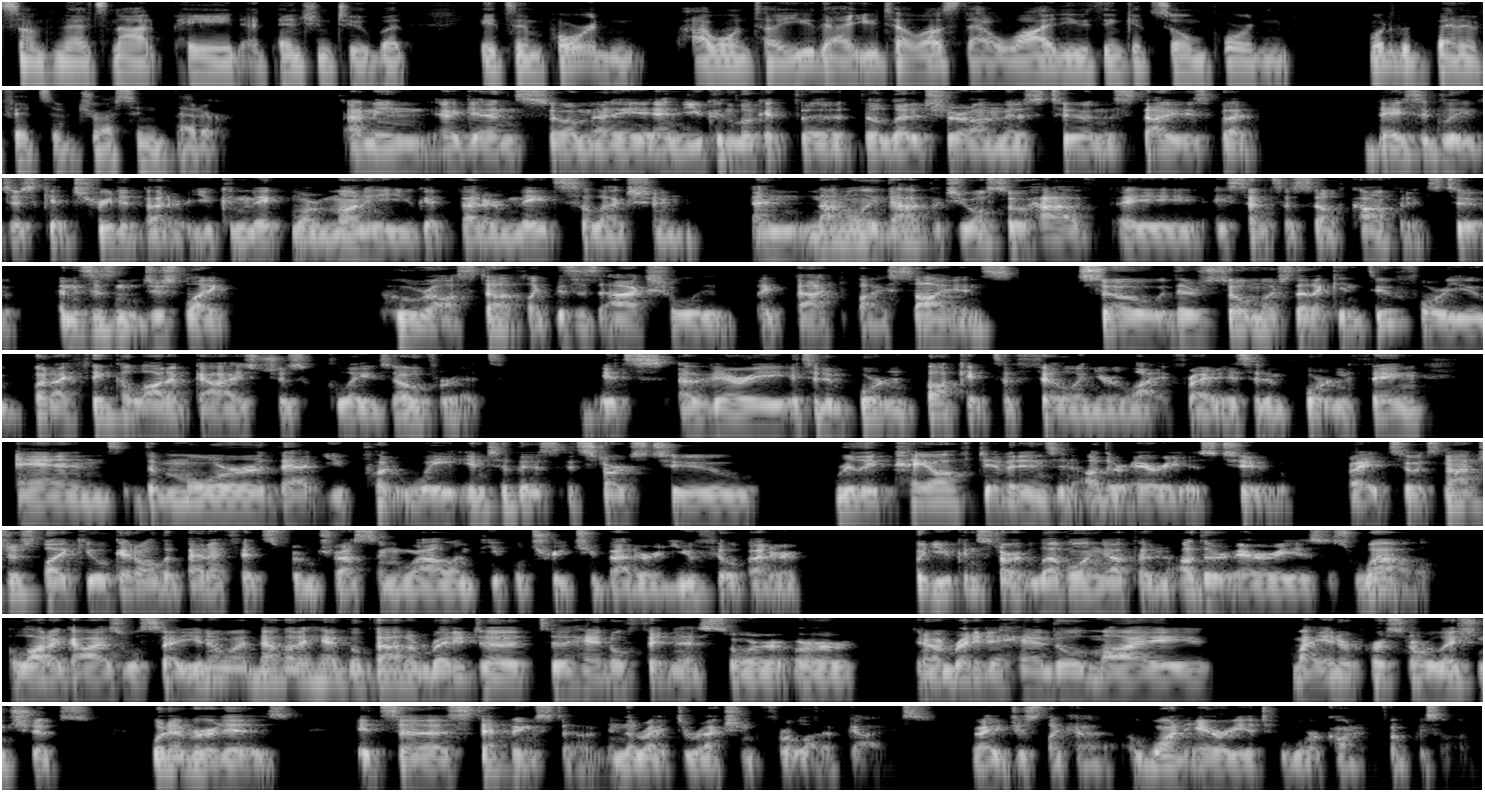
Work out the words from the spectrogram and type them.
something that's not paid attention to but it's important. I won't tell you that you tell us that. Why do you think it's so important? What are the benefits of dressing better? I mean again so many and you can look at the the literature on this too and the studies but basically just get treated better. You can make more money, you get better mate selection. And not only that, but you also have a, a sense of self confidence too. And this isn't just like hoorah stuff. Like this is actually like backed by science. So there's so much that I can do for you, but I think a lot of guys just glaze over it. It's a very, it's an important bucket to fill in your life, right? It's an important thing. And the more that you put weight into this, it starts to really pay off dividends in other areas too right? So it's not just like you'll get all the benefits from dressing well and people treat you better and you feel better, but you can start leveling up in other areas as well. A lot of guys will say, you know what, now that I handled that, I'm ready to, to handle fitness or, or, you know, I'm ready to handle my, my interpersonal relationships, whatever it is. It's a stepping stone in the right direction for a lot of guys, right? Just like a, a one area to work on and focus on.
